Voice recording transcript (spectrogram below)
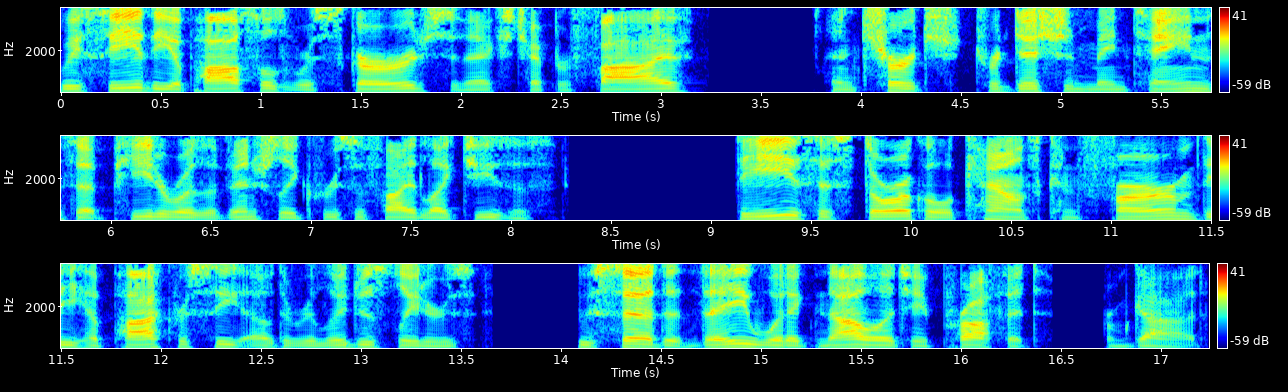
We see the apostles were scourged in Acts chapter 5, and church tradition maintains that Peter was eventually crucified like Jesus. These historical accounts confirm the hypocrisy of the religious leaders who said that they would acknowledge a prophet from God.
